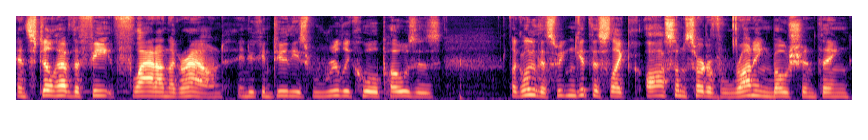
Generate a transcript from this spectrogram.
and still have the feet flat on the ground. And you can do these really cool poses. Like, look at this. We can get this, like, awesome sort of running motion thing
